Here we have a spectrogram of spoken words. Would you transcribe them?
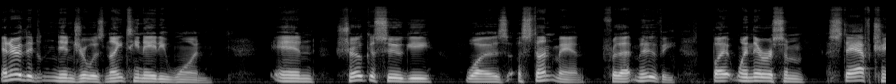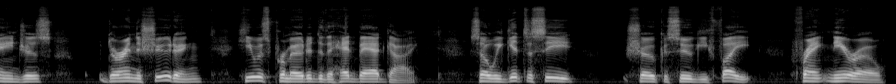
Enter the Ninja was 1981, and Sho Kosugi was a stuntman for that movie. But when there were some staff changes during the shooting, he was promoted to the head bad guy. So we get to see Sho Kosugi fight Frank Nero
